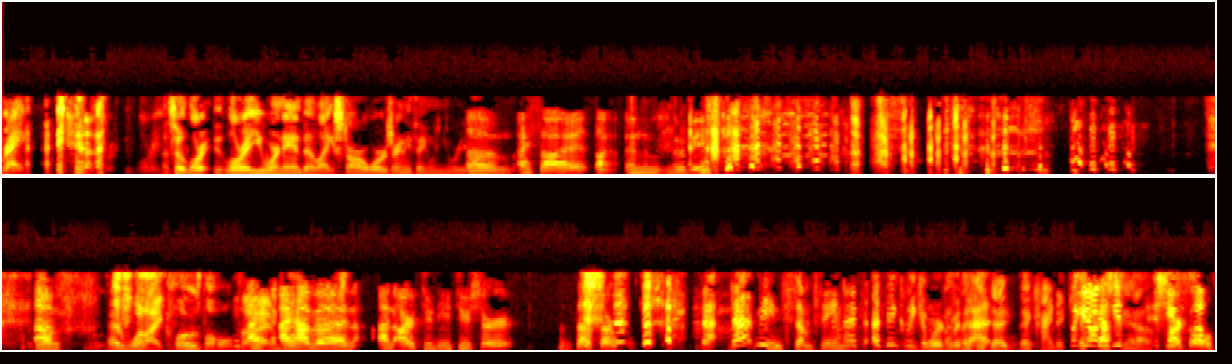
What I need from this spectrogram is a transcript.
right So, Laura, Laura, you weren't into like Star Wars or anything when you were younger. Um, I saw it in the movie. um, I had one eye closed the whole time. I have an an R2D2 shirt. Is that Star Wars? That that means something. I I think we can work I, with I that. think that that kind of. but you know she's yeah. she's so Sparkles.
